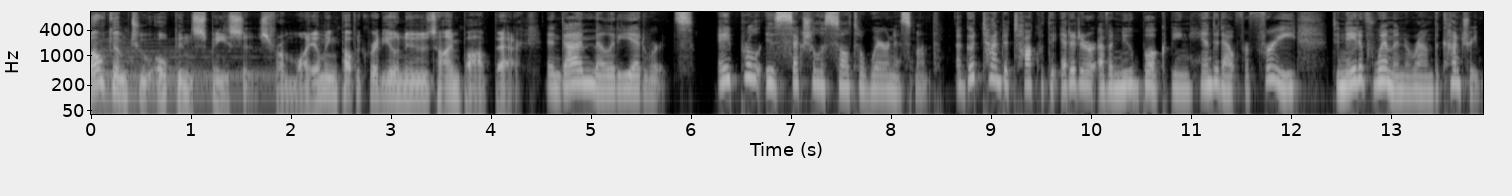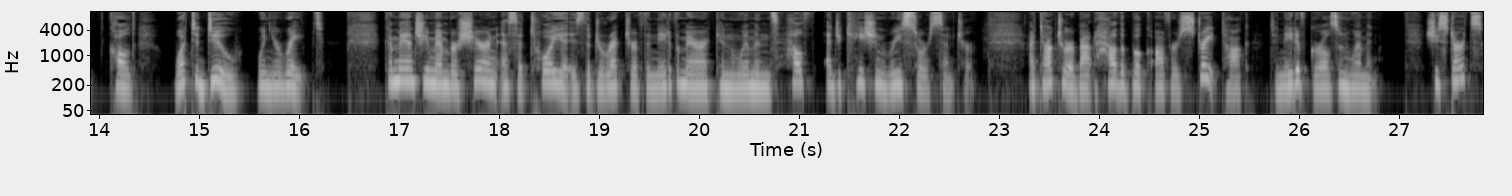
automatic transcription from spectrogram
Welcome to Open Spaces. From Wyoming Public Radio News, I'm Bob Beck. And I'm Melody Edwards. April is Sexual Assault Awareness Month, a good time to talk with the editor of a new book being handed out for free to Native women around the country called What to Do When You're Raped. Comanche member Charon Asetoyer is the director of the Native American Women's Health Education Resource Center. I talked to her about how the book offers straight talk to Native girls and women. She starts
